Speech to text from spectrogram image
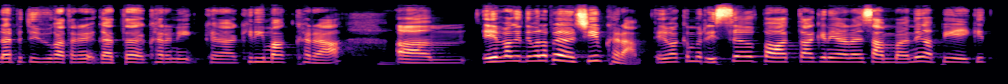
නැපිතිව කතර ගත කරන කිරීමක් කරා. um, ඒවගේ දෙවල පචීප් කරා. ඒවකම රිසර්ව් පවත්තාගෙන යන සම්බන්ධය අපි ඒකත්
